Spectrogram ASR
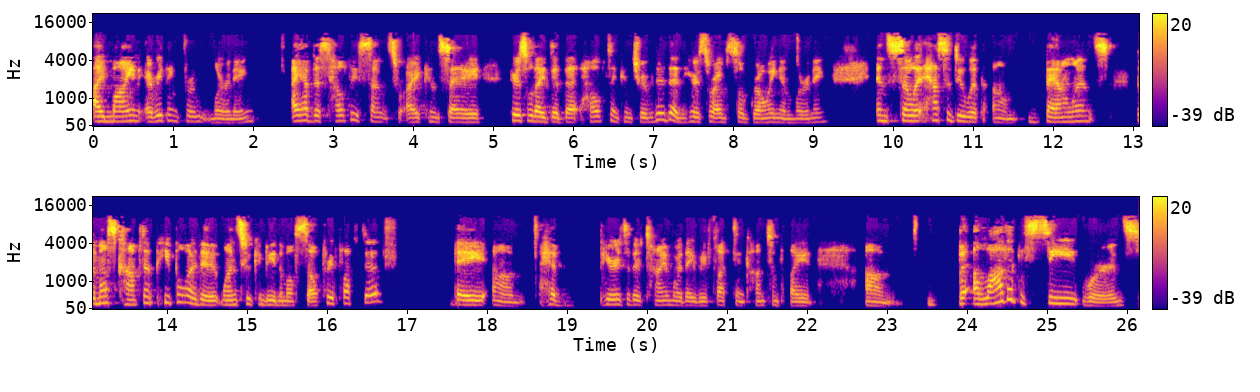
I mine everything for learning. I have this healthy sense where I can say, here's what I did that helped and contributed, and here's where I'm still growing and learning. And so it has to do with um, balance. The most confident people are the ones who can be the most self reflective. They um, have periods of their time where they reflect and contemplate. Um, but a lot of the C words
